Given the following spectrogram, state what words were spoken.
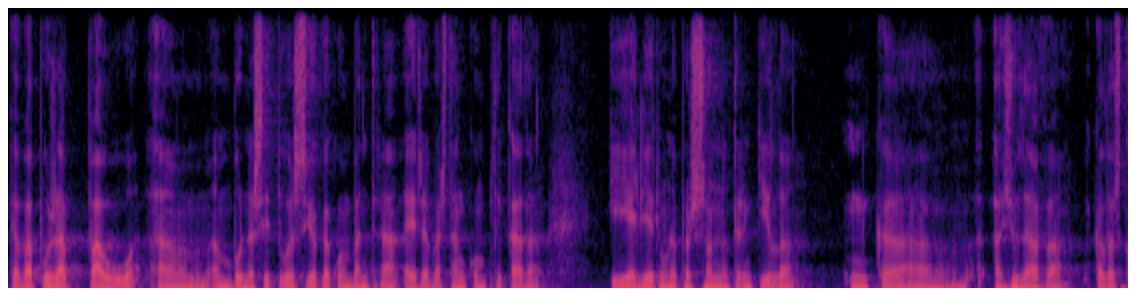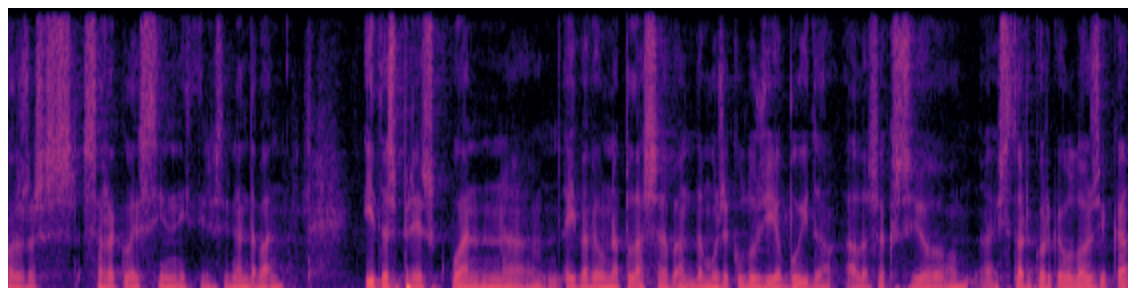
que va posar pau en, en una situació que quan va entrar era bastant complicada i ell era una persona tranquil·la que ajudava que les coses s'arreglessin i tiressin endavant. I després, quan eh, hi va haver una plaça de musicologia buida a la secció històrico-arqueològica,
